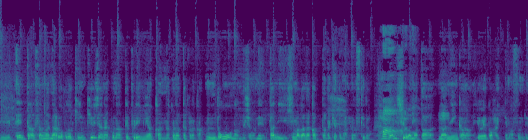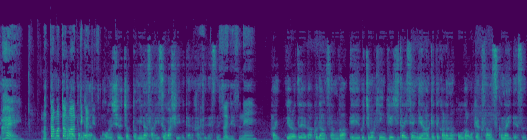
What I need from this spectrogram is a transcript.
えーエンターさんがなるほど緊急じゃなくなってプレミア感なくなったからか、うん、どうなんでしょうね単に暇がなかっただけだと思いますけどま来週はまた何人か予約入ってますんで、はい。まあ、たまたまって感じですね。今週ちょっと皆さん忙しいみたいな感じですねそうですね。はい、よろずや楽団さんが、えーうちも緊急事態宣言明けてからの方がお客さん少ないです。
